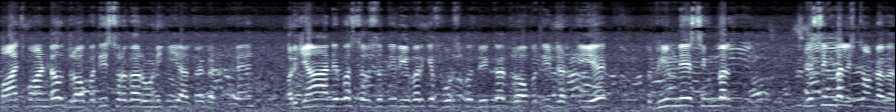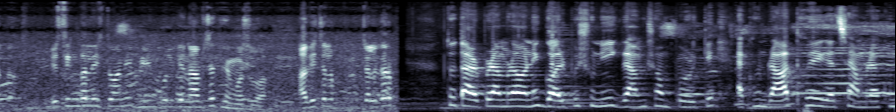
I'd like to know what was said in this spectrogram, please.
पांच पांडव द्रौपदी स्वर्गारोहणी की यात्रा करते हैं और यहाँ आने पर सरस्वती रिवर के फोर्स को देखकर द्रौपदी डरती है तो भीम ने ये सिंगल ये सिंगल स्टोन रखा था ये सिंगल स्टोन ही भीम पुल के नाम से फेमस हुआ आगे चल चलकर তো তারপর আমরা অনেক গল্প শুনি এই গ্রাম সম্পর্কে এখন রাত হয়ে গেছে আমরা এখন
